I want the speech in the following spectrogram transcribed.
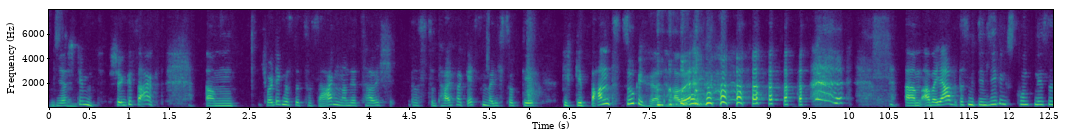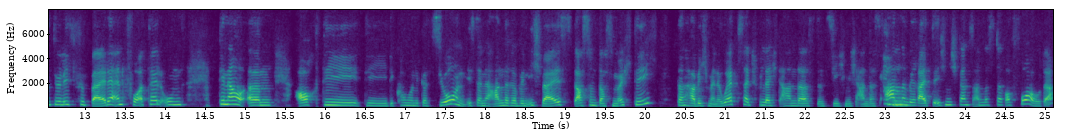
ja, stimmt. Schön gesagt. Ähm, ich wollte irgendwas dazu sagen und jetzt habe ich das total vergessen, weil ich so ge ge gebannt zugehört habe. ähm, aber ja, das mit den Lieblingskunden ist natürlich für beide ein Vorteil und genau, ähm, auch die, die, die Kommunikation ist eine andere, wenn ich weiß, das und das möchte ich, dann habe ich meine Website vielleicht anders, dann ziehe ich mich anders mhm. an, dann bereite ich mich ganz anders darauf vor, oder?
